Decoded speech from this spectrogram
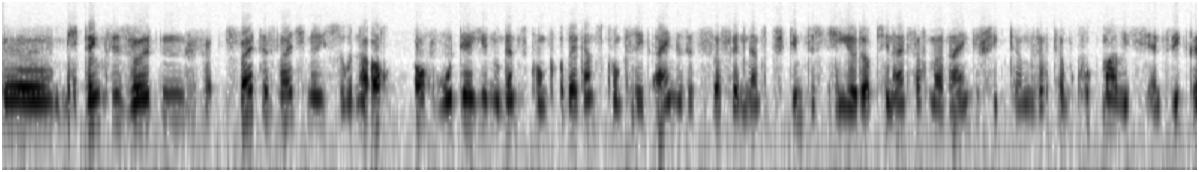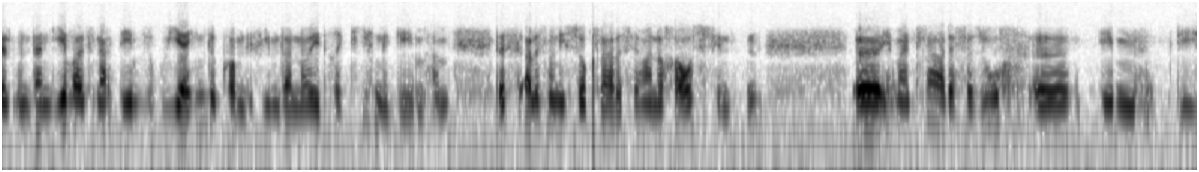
Äh, ich denke, sie sollten, ich weiß, das weiß ich noch nicht so genau, auch, auch wo der hier nur ganz ob er ganz konkret eingesetzt war für ein ganz bestimmtes Ziel oder ob sie ihn einfach mal reingeschickt haben, gesagt haben, guck mal, wie es sich entwickelt und dann jeweils nachdem, wie er hingekommen ist, ihm dann neue Direktiven gegeben haben. Das ist alles noch nicht so klar, das werden wir noch rausfinden. Äh, ich meine, klar, der Versuch, äh, eben die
